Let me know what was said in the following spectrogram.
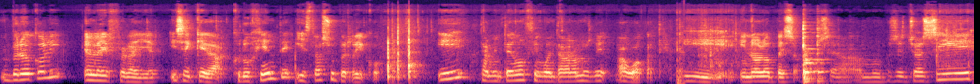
Brócoli en la air fryer y se queda crujiente y está súper rico. Y también tengo 50 gramos de aguacate. Y, y no lo peso, o sea, hemos hecho así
